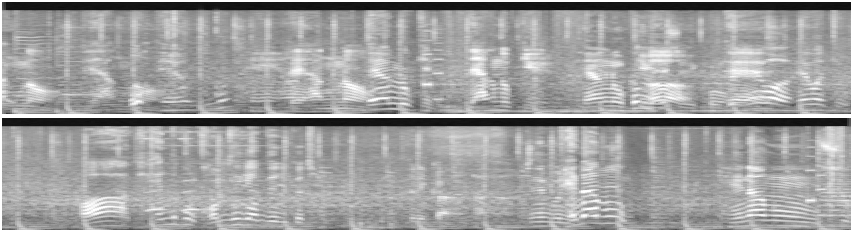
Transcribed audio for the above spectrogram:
대학로, 대학로, 어? 대학로? 대학로, 대학로길. 대학로길. 대학로길 어, 수 있고. 네. 해와 해와 쪽. 아 핸드폰 검색이 안 되니까 참. 그러니까. 대나무. 대나무 숲.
